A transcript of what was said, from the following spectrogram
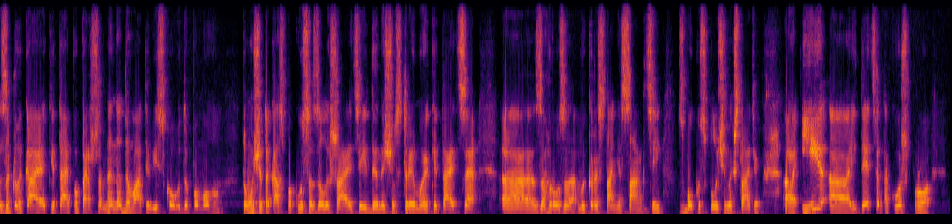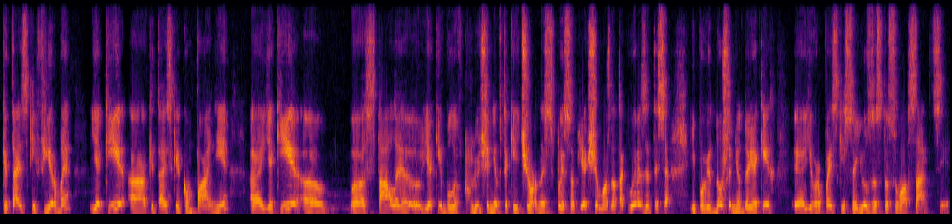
закликає Китай, по-перше, не надавати військову допомогу, тому що така спокуса залишається. Єдине, що стримує Китай, це е, загроза використання санкцій з боку Сполучених Штатів. Е, і е, йдеться також про китайські фірми, які е, китайські компанії, е, які е, е, стали, які були включені в такий чорний список, якщо можна так виразитися, і по відношенню до яких е, Європейський Союз застосував санкції.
